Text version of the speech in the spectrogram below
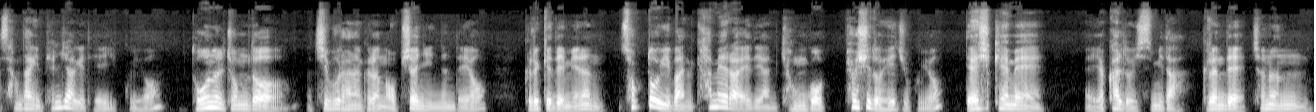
상당히 편리하게 되어 있고요. 돈을 좀 더 지불하는 그런 옵션이 있는데요. 그렇게 되면은 속도 위반 카메라에 대한 경고 표시도 해주고요. 대시캠의 역할도 있습니다. 그런데 저는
